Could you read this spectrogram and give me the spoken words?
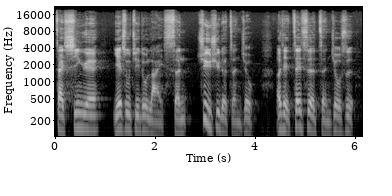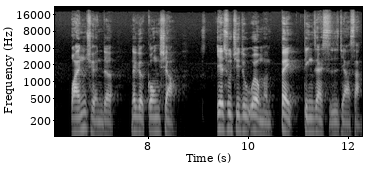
在新约耶稣基督来，神继续的拯救。而且这次的拯救是完全的那个功效，耶稣基督为我们被钉在十字架上。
